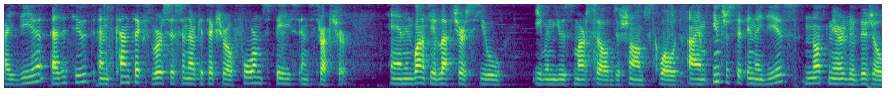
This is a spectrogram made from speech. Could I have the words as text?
idea, attitude, and context versus an architecture of form, space, and structure. And in one of your lectures, you even used Marcel Duchamp's quote I am interested in ideas, not merely visual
